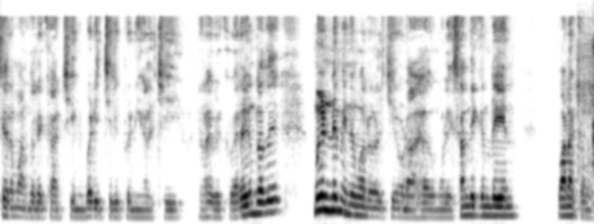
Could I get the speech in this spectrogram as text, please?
சேரமான தொலைக்காட்சியின் படிச்சிருப்பு நிகழ்ச்சி நிறைவுக்கு வருகின்றது. மீண்டும் இன்னும் ஒரு நிகழ்ச்சியினூடாக உங்களை சந்திக்கின்றேன். வணக்கம்.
